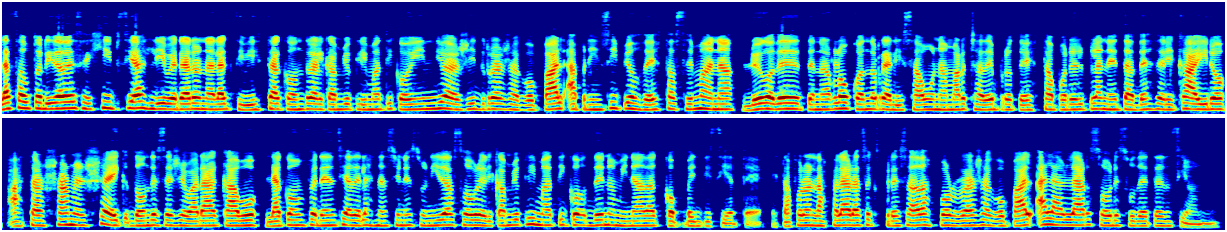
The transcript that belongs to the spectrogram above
Las autoridades egipcias liberaron al activista contra el cambio climático indio Ajit Rajagopal a principios de esta semana, luego de detenerlo cuando realizaba una marcha de protesta por el planeta desde el Cairo hasta Sharm el Sheikh, donde se llevará a cabo la conferencia de las Naciones Unidas sobre el cambio climático denominada COP27. Estas fueron las palabras expresadas por Raja Gopal al hablar sobre su detención.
